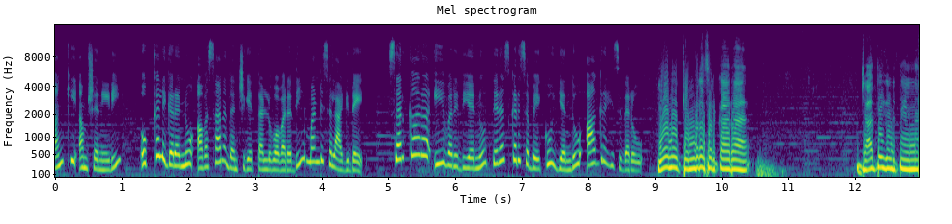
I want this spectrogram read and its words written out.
ಅಂಕಿ ಅಂಶ ನೀಡಿ ಒಕ್ಕಲಿಗರನ್ನು ಅವಸಾನದಂಚಿಗೆ ತಳ್ಳುವ ವರದಿ ಮಂಡಿಸಲಾಗಿದೆ. ಸರ್ಕಾರ ಈ ವರದಿಯನ್ನು ತಿರಸ್ಕರಿಸಬೇಕು ಎಂದು ಆಗ್ರಹಿಸಿದರು. ಏನು ಕೇಂದ್ರ ಸರ್ಕಾರ ಜಾತಿ ಗಣತಿಯನ್ನ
